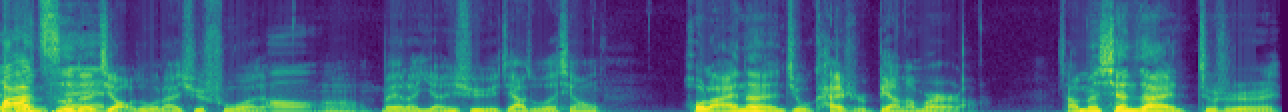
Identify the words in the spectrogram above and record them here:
八字的角度来去说的。哦，嗯，为了延续家族的香火，后来呢就开始变了味儿了。咱们现在就是，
